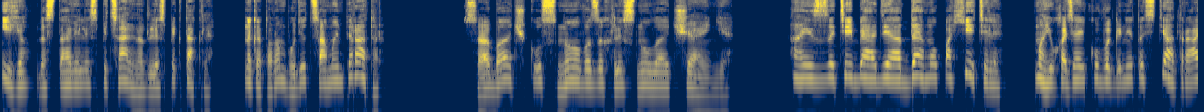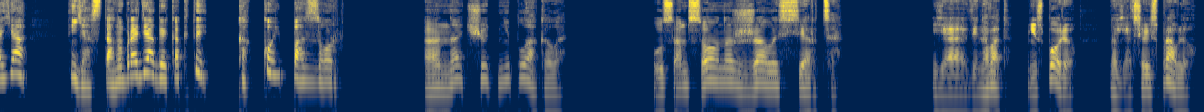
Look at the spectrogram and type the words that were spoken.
Ее доставили специально для спектакля, на котором будет сам император». Собачку снова захлестнуло отчаяние. «А из-за тебя диадему похитили. Мою хозяйку выгонят из театра, а я... Я стану бродягой, как ты. Какой позор!» Она чуть не плакала. У Самсона сжалось сердце. «Я виноват, не спорю, но я все исправлю.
